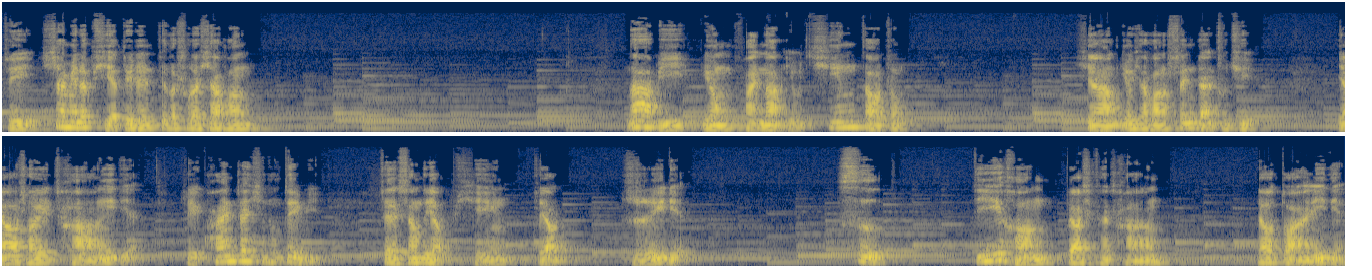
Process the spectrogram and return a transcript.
注意下面的撇对准这个竖的下方。蜡笔用反蜡由轻到重，向右下方伸展出去，要稍微长一点，所以宽窄形成对比，这个相对要平，这要直一点。四，第一横不要写太长，要短一点，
